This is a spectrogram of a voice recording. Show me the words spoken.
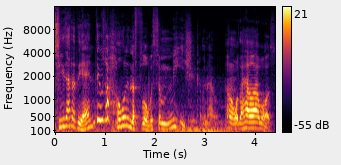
See that at the end? There was a hole in the floor with some meaty shit coming out. I don't know what the hell that was.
